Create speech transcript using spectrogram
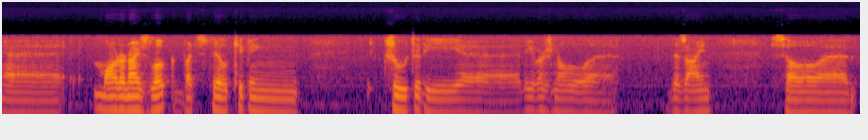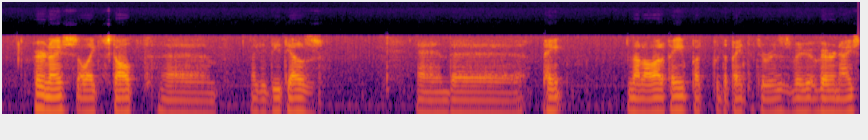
uh, modernized look, but still keeping true to the uh, the original uh, design. So uh, very nice. I like the sculpt, uh, like the details, and uh, paint. Not a lot of paint, but with the paint that there is, very very nice.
